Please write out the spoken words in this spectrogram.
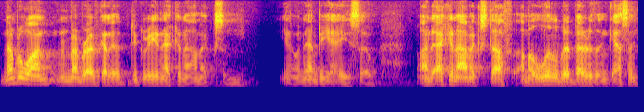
Number one, remember I've got a degree in economics and you know an MBA, so on economic stuff I'm a little bit better than guessing.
